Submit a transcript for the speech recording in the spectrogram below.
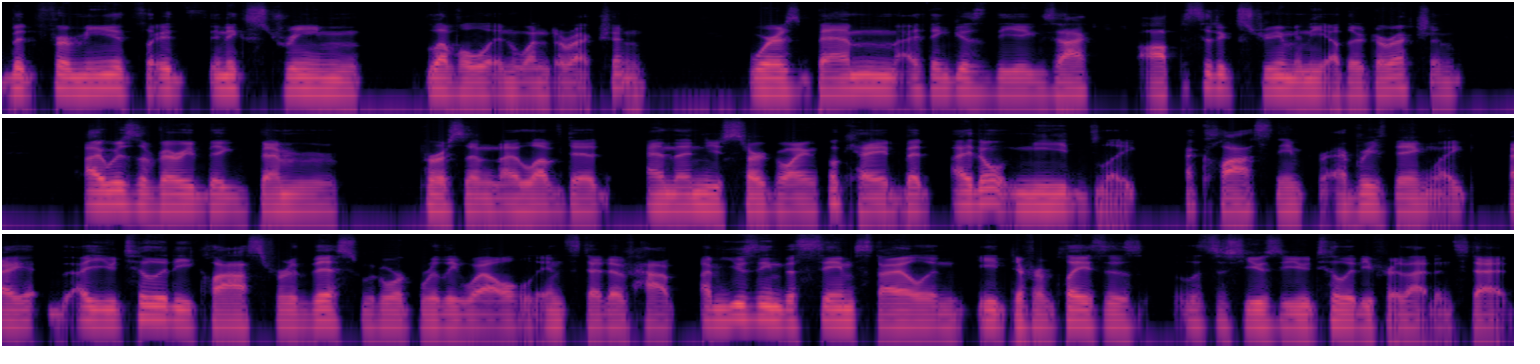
But for me, it's it's an extreme level in one direction, whereas BEM I think is the exact opposite extreme in the other direction. I was a very big BEM person. I loved it. And then you start going, okay, but I don't need like a class name for everything. Like I, a utility class for this would work really well instead of have I'm using the same style in eight different places. Let's just use a utility for that instead.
